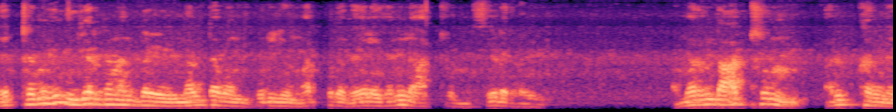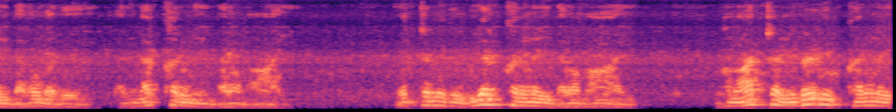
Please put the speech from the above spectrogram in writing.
ஏற்றமிகு உயர்கணங்கள் நல்தவம் புரியும் அற்புத வேலைகளில் ஆற்றும் சீடர்கள். அமர்ந்தாற்றும் அருக்கருணை தகவது அது நற்கருணை தவமாய். ஏற்றமிகு உயர்கருணை தவமாய். முகமாற்ற நிகழ்வு கருணை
